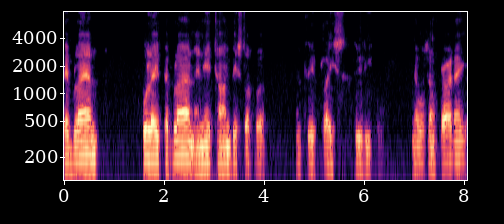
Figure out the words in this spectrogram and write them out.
Peblan, Ole Peblan, and their time best offer in third place, third equal. That was on Friday.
